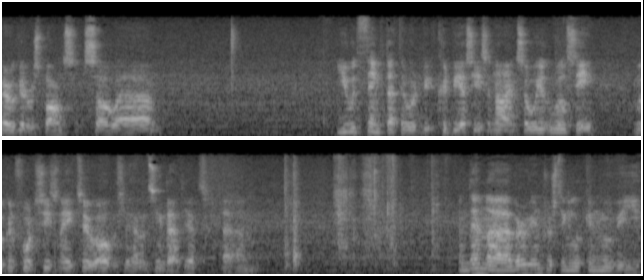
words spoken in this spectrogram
very good response so um, you would think that there would be could be a season 9 so we'll, we'll see. Looking forward to season 8 too obviously haven't seen that yet. Um, and then a very interesting looking movie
